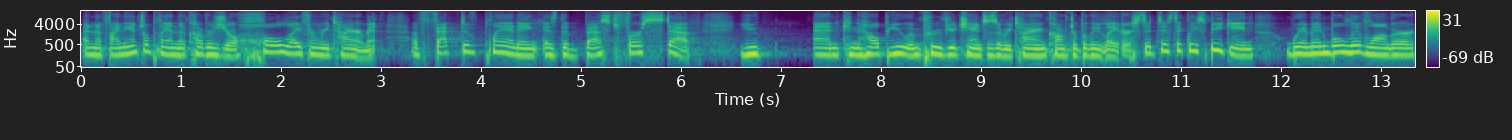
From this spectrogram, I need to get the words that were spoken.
and a financial plan that covers your whole life in retirement. Effective planning is the best first step you and can help you improve your chances of retiring comfortably later. Statistically speaking, women will live longer.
